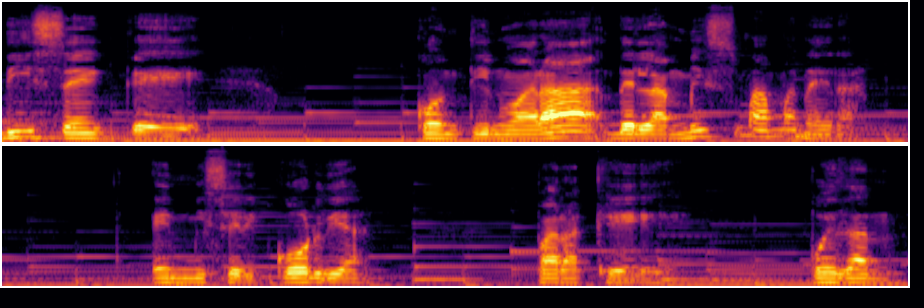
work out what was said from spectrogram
dice que continuará de la misma manera en misericordia para que puedan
